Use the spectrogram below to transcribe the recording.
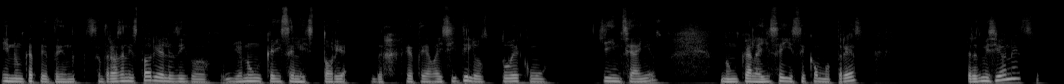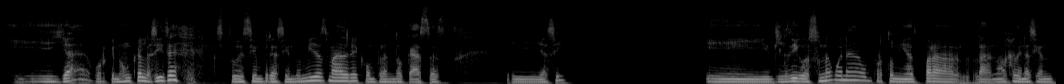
y nunca te, te centrabas en la historia. Les digo, yo nunca hice la historia de GTA Vice City, los tuve como 15 años, nunca la hice, hice como tres, tres misiones y ya, porque nunca las hice. Estuve siempre haciendo mi desmadre, comprando casas y así. Y les digo, es una buena oportunidad para la nueva generación.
